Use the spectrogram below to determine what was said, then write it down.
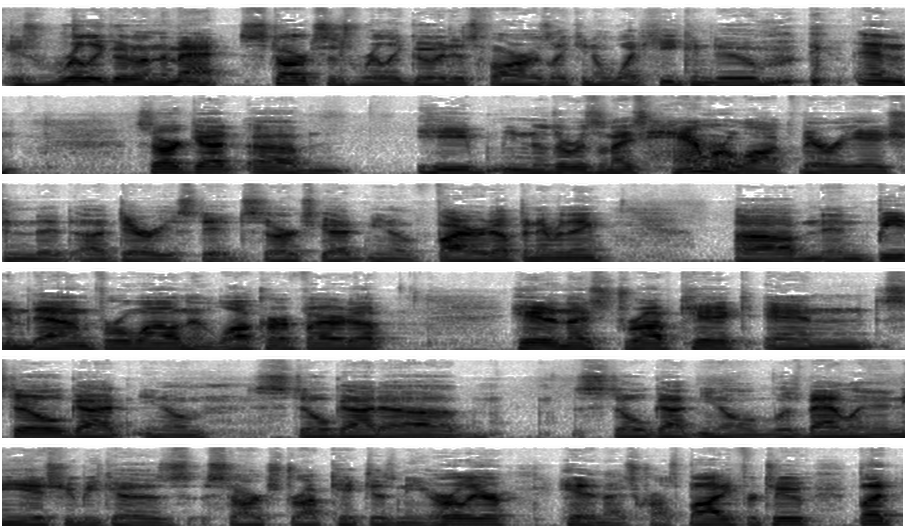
is really good on the mat. Starks is really good as far as like, you know, what he can do. and Stark got, um, he, you know, there was a nice hammerlock variation that uh, Darius did. Starks got, you know, fired up and everything um, and beat him down for a while. And then Lockhart fired up, hit a nice drop kick and still got, you know, still got, uh, still got, you know, was battling a knee issue because Starks drop kicked his knee earlier, hit a nice cross body for two, but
